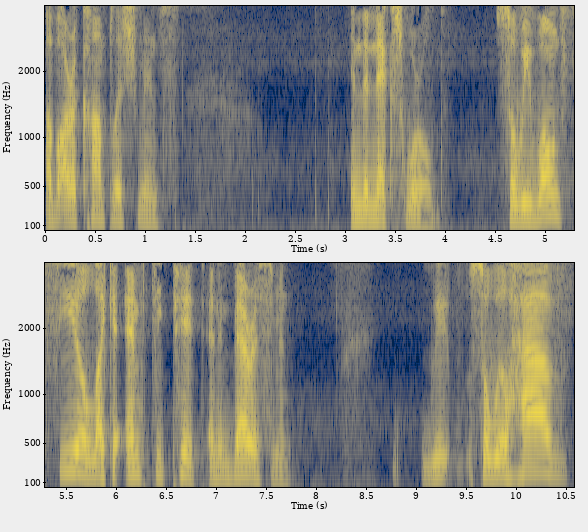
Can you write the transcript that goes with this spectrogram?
of our accomplishments in the next world. So we won't feel like an empty pit, an embarrassment. We, so we'll have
